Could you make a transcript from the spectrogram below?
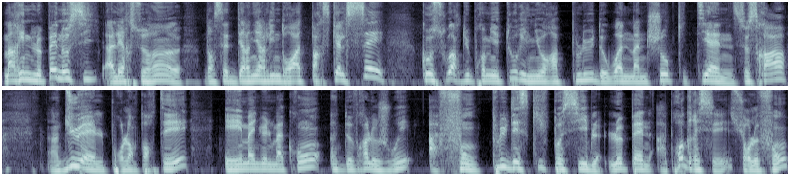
Marine Le Pen aussi a l'air serein euh, dans cette dernière ligne droite parce qu'elle sait qu'au soir du premier tour, il n'y aura plus de one-man show qui tienne. Ce sera un duel pour l'emporter et Emmanuel Macron devra le jouer à fond. Plus d'esquive possible. Le Pen a progressé sur le fond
